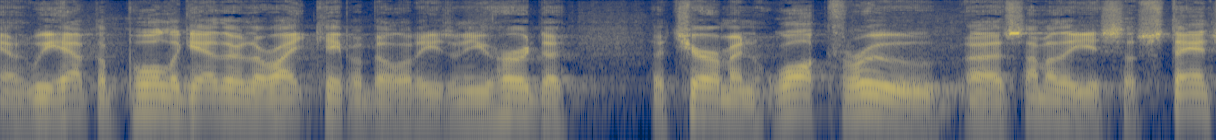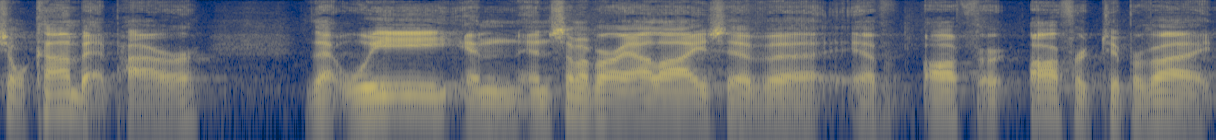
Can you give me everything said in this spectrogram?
And we have to pull together the right capabilities. And you heard the, the chairman walk through uh, some of the substantial combat power that we and, and some of our allies have, uh, have offer, offered to provide.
